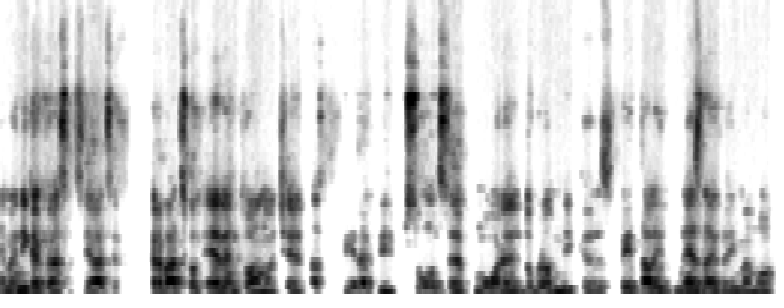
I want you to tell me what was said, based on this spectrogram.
nemaju nikakve asocijacije Hrvatskom eventualno će asistirati Sunce, More, Dubrovnik, Split, ali ne znaju da imamo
